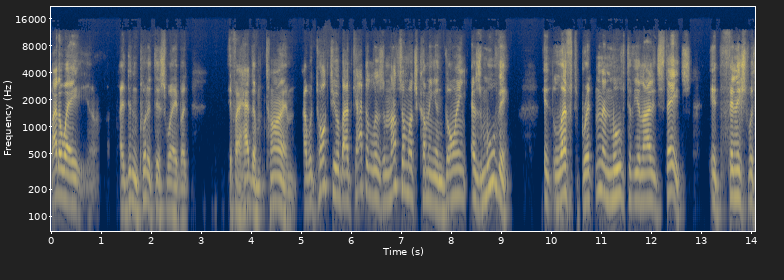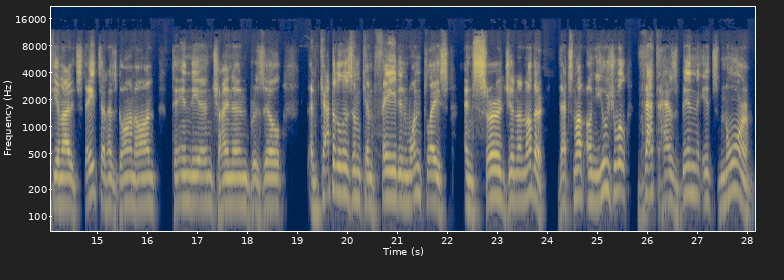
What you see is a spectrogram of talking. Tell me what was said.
by the way, you know, I didn't put it this way, but if I had the time, I would talk to you about capitalism not so much coming and going as moving. It left Britain and moved to the United States. It finished with the United States and has gone on to India and China and Brazil. And capitalism can fade in one place and surge in another. That's not unusual. That has been its norm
